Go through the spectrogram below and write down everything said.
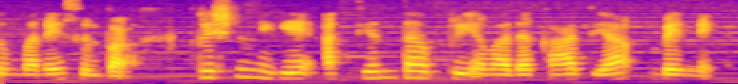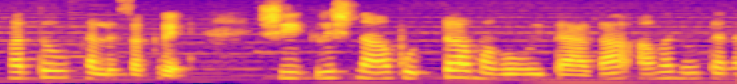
ತುಂಬಾನೇ ಸುಲಭ. ಕೃಷ್ಣನಿಗೆ ಅತ್ಯಂತ ಪ್ರಿಯವಾದ ಖಾದ್ಯ ಬೆಣ್ಣೆ ಮತ್ತು ಕಲ್ಲು ಸಕ್ಕರೆ ಶ್ರೀಕೃಷ್ಣ ಪುಟ್ಟ ಮಗುವಿದ್ದಾಗ ಅವನು ತನ್ನ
